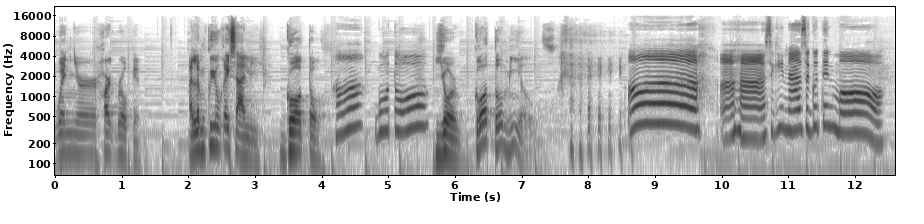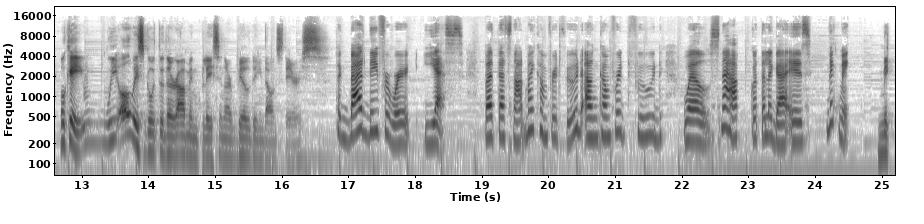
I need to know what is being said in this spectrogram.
when you're heartbroken? Alam ko yung kay Sally. Goto. Huh? Guto? Your Goto meals. Ah, uh-huh. Sige na, sagutin mo. okay, we always go to the ramen place in our building downstairs. Pag bad day for work, yes. But that's not my comfort food. Ang comfort food, well, snack ko talaga is mikmik. Mick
